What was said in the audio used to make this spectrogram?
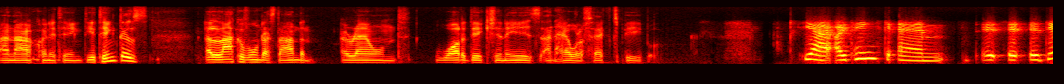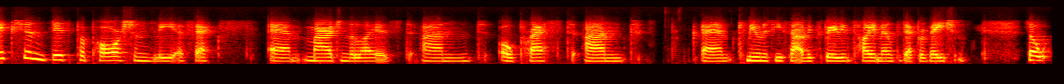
and that kind of thing. Do you think there's a lack of understanding around what addiction is and how it affects people? Yeah, I think um, it, it, addiction disproportionately affects um, marginalized and oppressed and um, communities that have experienced high amount of deprivation. So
